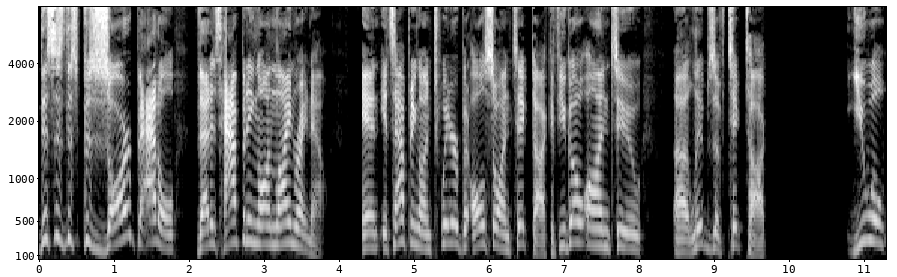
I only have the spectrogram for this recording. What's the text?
this is this bizarre battle that is happening online right now. And it's happening on Twitter, but also on TikTok. If you go on to uh, Libs of TikTok, you will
